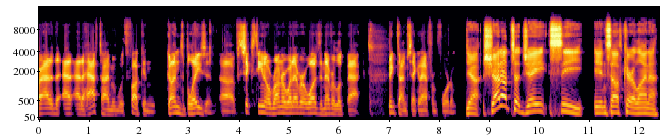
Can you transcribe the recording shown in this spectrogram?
or out of the at, out of halftime with fucking guns blazing. Uh 16-0 run or whatever it was and never looked back. Big time second half from Fordham. Yeah. Shout out to JC in South Carolina.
